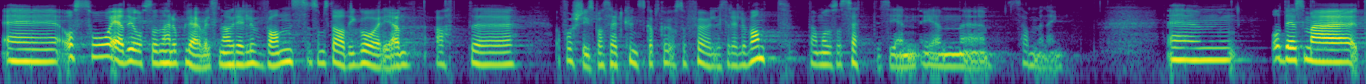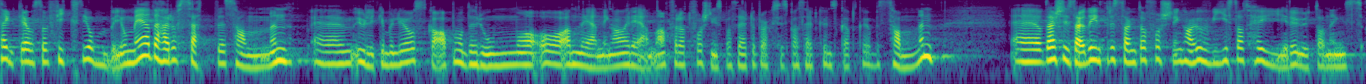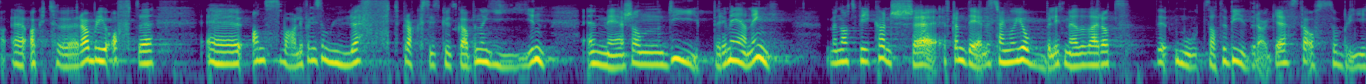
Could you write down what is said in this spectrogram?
Eh, og så er det jo også denne opplevelsen av relevans som stadig går igjen. At eh, forskningsbasert kunnskap skal jo også føles relevant. Da må det også settes i en, i en uh, sammenheng. Um, og det som jeg tenker også Fiks jobber jo med, det her å sette sammen um, ulike miljø og skape måte, rom og, og anledninger og arenaer for at forskningsbasert og praksisbasert kunnskap skal jobbe sammen. Uh, der synes jeg det er interessant at Forskning har jo vist at høyere utdanningsaktører blir jo ofte uh, ansvarlig for å liksom, løfte praksiskunnskapen og gi den en mer sånn dypere mening. Men at vi kanskje fremdeles trenger å jobbe litt med det der at det motsatte bidraget skal også bli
